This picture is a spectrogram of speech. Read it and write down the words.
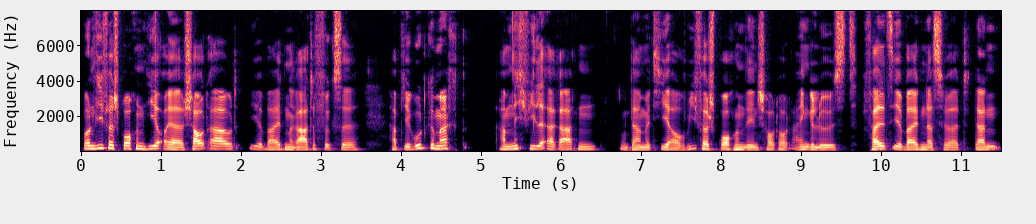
Und wie versprochen, hier euer Shoutout, ihr beiden Ratefüchse. Habt ihr gut gemacht, haben nicht viele erraten und damit hier auch wie versprochen den Shoutout eingelöst. Falls ihr beiden das hört, dann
